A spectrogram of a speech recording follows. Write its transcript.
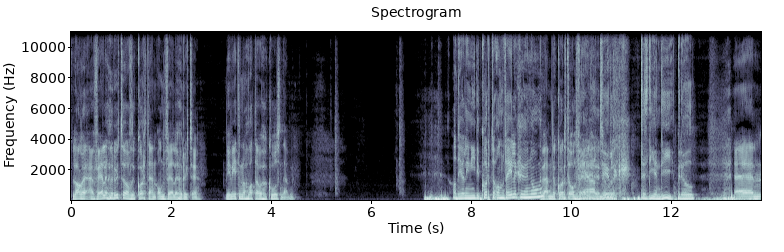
lange en veilige route of de korte en onveilige route. We weten nog wat dat we gekozen hebben. Hadden jullie niet de korte onveilige genomen? We hebben de korte onveilige ja, genomen. tuurlijk. Het is die en die, ik bedoel. Ehm,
